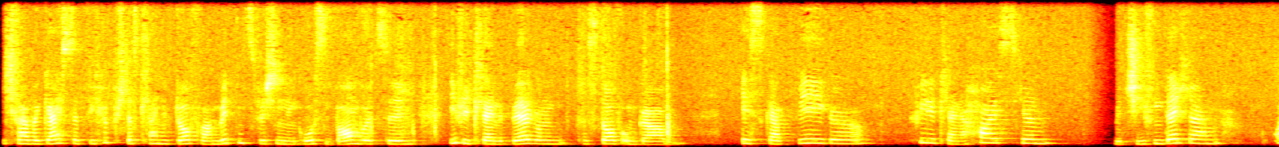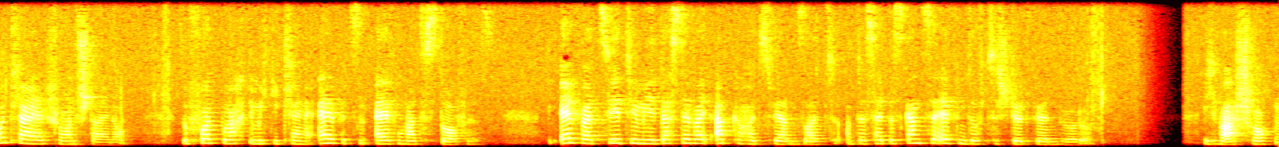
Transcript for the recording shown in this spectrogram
Ich war begeistert, wie hübsch das kleine Dorf war, mitten zwischen den großen Baumwurzeln, wie viele kleine Berge das Dorf umgaben. Es gab Wege, viele kleine Häuschen mit schiefen Dächern und kleine Schornsteine. Sofort brachte mich die kleine Elfe zum Elfenrad des Dorfes. Die Elfe erzählte mir, dass der Wald abgeholzt werden sollte und deshalb das ganze Elfendorf zerstört werden würde. Ich war erschrocken,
